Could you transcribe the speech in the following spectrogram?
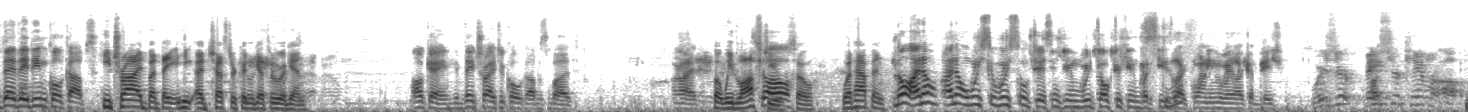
they, they didn't call cops. he tried, but they, he, uh, Chester couldn't get through again. Okay, they tried to call cops, but all right. But we lost So- you, so what happened? No, I know, I know. We still, we still chasing him. We talked to him, but he's like running away like a bitch. Where's your face your camera up?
